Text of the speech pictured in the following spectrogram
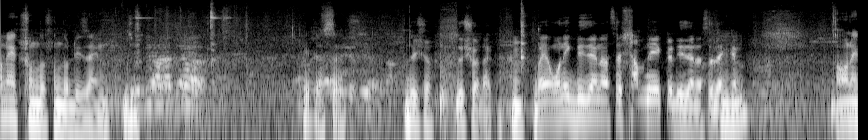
অনেক সুন্দর সুন্দর ডিজাইন। ঠিক আছে। দুইশো। দুইশো টাকা। ভাই অনেক ডিজাইন আছে সামনে একটা ডিজাইন আছে দেখেন। অনেক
